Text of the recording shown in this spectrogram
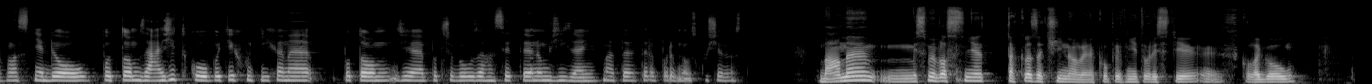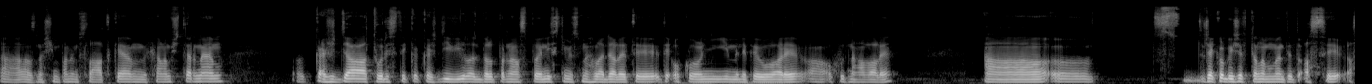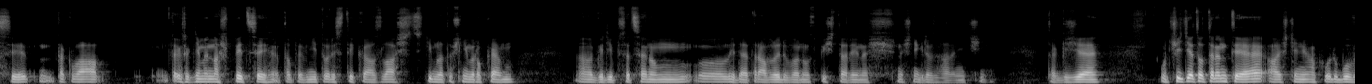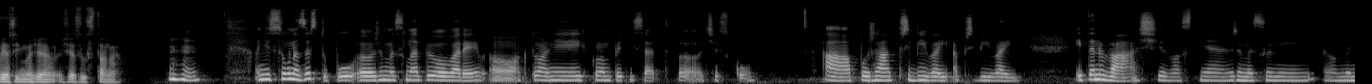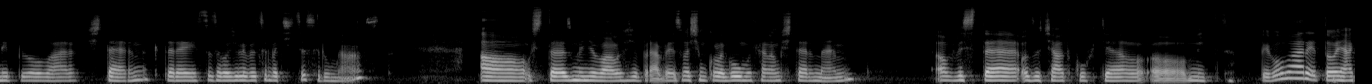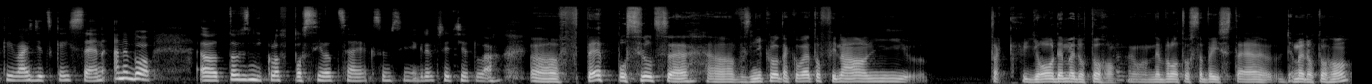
vlastně jdou po tom zážitku, po těch chutích a ne po tom, že potřebují zahasit jenom žízeň. Máte teda podobnou zkušenost? Máme, my jsme vlastně takhle začínali jako pivní turisti s kolegou s naším panem Sládkem, Michalem Šternem. Každá turistika, každý výlet byl pro nás spojený s tím, že jsme hledali ty, ty okolní minipivovary a ochutnávali. A uh, řekl bych, že v tenhle moment je to asi, asi taková, tak řekněme, na špici, ta pevní turistika, zvlášť s tím letošním rokem, kdy přece jenom lidé trávili dovolenou spíš tady, než, než někde v zahraničí. Takže určitě to trend je a ještě nějakou dobu věříme, že, že zůstane. Mm-hmm. Oni jsou na zestupu řemeslné pivovary, aktuálně je jich kolem 500 v Česku a pořád přibývají a přibývají. I ten váš je vlastně řemeslný eh, mini pivovar Štern, který jste založili v roce 2017. A už jste zmiňoval, že právě s vaším kolegou Michalem Šternem vy jste od začátku chtěl mít pivovar, je to nějaký váš dětský sen, anebo to vzniklo v posilce, jak jsem si někde přečetla? V té posilce vzniklo takové to finální tak jo, jdeme do toho. Nebylo to sebejisté, jdeme do toho.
